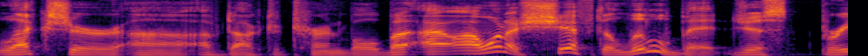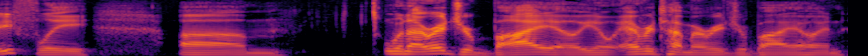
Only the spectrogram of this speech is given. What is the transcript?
lecture uh, of Dr. Turnbull. But I, I want to shift a little bit, just briefly. Um, when I read your bio, you know, every time I read your bio, and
